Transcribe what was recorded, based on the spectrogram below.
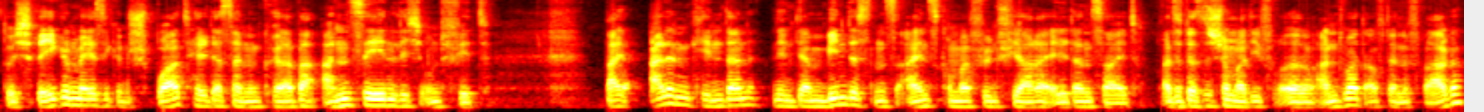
Durch regelmäßigen Sport hält er seinen Körper ansehnlich und fit. Bei allen Kindern nimmt er mindestens 1,5 Jahre Elternzeit. Also das ist schon mal die äh, Antwort auf deine Frage.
